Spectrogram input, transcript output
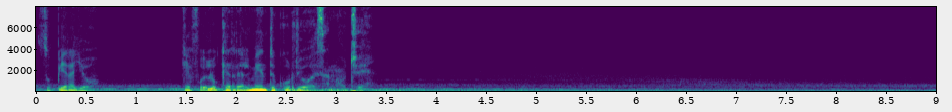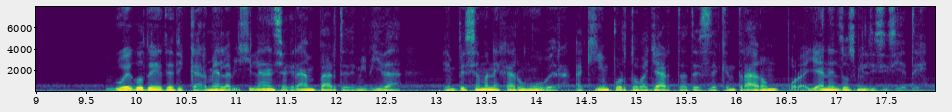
supiera yo qué fue lo que realmente ocurrió esa noche. Luego de dedicarme a la vigilancia gran parte de mi vida, empecé a manejar un Uber aquí en Puerto Vallarta desde que entraron por allá en el 2017.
